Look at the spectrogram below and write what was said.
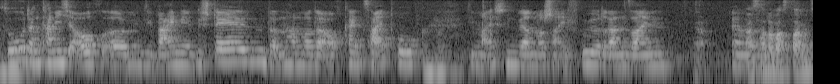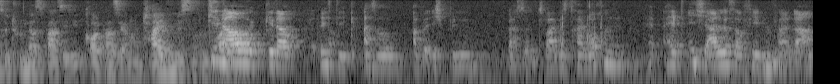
So, dann kann ich auch ähm, die Weine bestellen, dann haben wir da auch keinen Zeitdruck. Mhm. Die meisten werden wahrscheinlich früher dran sein. Ähm, Das hat auch was damit zu tun, dass quasi die Brautpaare sich auch noch entscheiden müssen und so Genau, weiter. genau, richtig. Also, aber ich bin, also in zwei bis drei Wochen hätte ich alles auf jeden Fall da.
